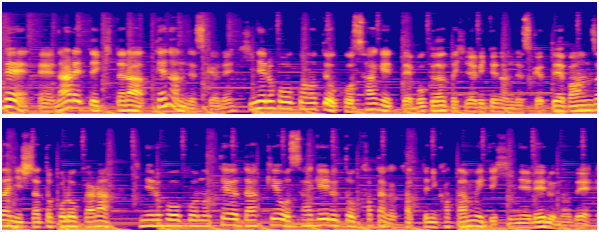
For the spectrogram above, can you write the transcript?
で、えー慣れてきたら手なんですけどね。ひねる方向の手をこう下げて僕だったら左手なんですけど手万歳にしたところからひねる方向の手だけを下げると肩が勝手に傾いてひねれるので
